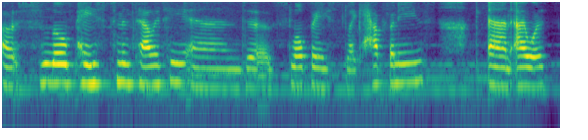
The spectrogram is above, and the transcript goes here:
uh, slow paced mentality and uh, slow paced like happenings. And I was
